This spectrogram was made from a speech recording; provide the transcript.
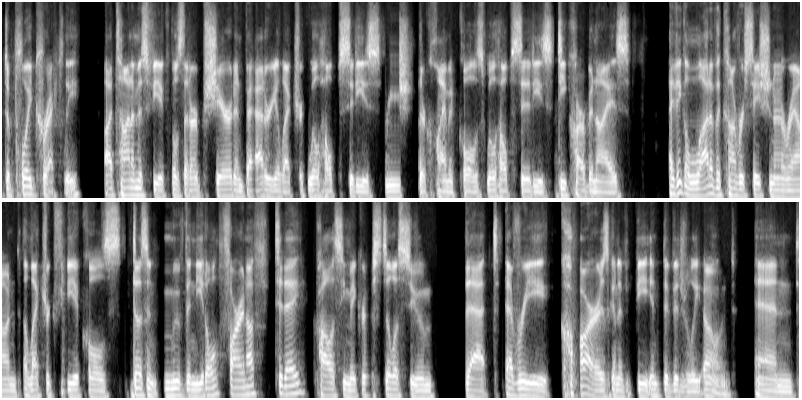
deployed correctly, autonomous vehicles that are shared and battery electric will help cities reach their climate goals, will help cities decarbonize I think a lot of the conversation around electric vehicles doesn't move the needle far enough today. Policymakers still assume that every car is going to be individually owned. And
